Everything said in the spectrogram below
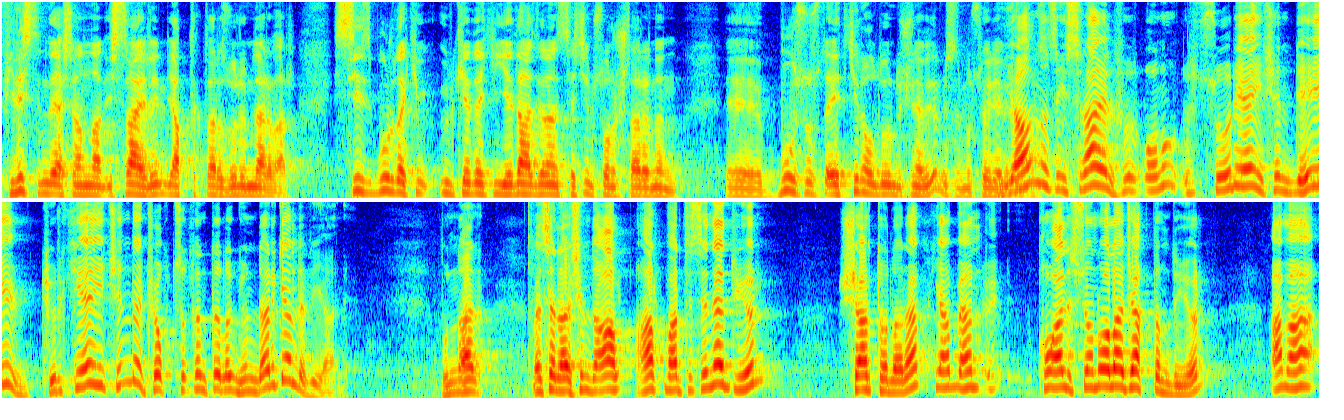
Filistin'de yaşanılan İsrail'in yaptıkları zulümler var. Siz buradaki ülkedeki 7 Haziran seçim sonuçlarının e, bu hususta etkin olduğunu düşünebilir misiniz? Bunu söyleyebilir misiniz? Yalnız İsrail onun Suriye için değil, Türkiye için de çok sıkıntılı günler gelir yani. Bunlar mesela şimdi Halk, Partisi ne diyor? Şart olarak ya ben koalisyon olacaktım diyor. Ama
